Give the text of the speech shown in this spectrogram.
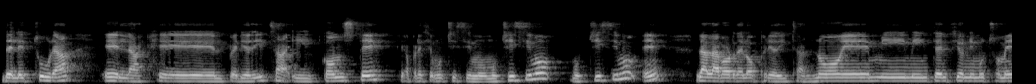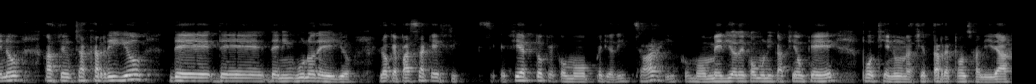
de lectura en la que el periodista, y conste, que aprecio muchísimo, muchísimo, muchísimo, ¿eh? La labor de los periodistas. No es mi, intención, ni mucho menos, hacer un chascarrillo de, ninguno de ellos. Lo que pasa que sí, es cierto que como periodista y como medio de comunicación que es, pues tiene una cierta responsabilidad.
